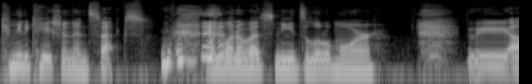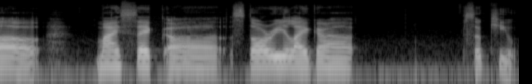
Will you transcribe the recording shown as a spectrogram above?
communication and sex when one of us needs a little more. We uh, my sex uh story like uh, so cute.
